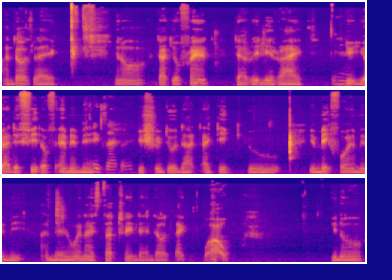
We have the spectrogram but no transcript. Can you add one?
and I was like, you know, that your friend, they're really right. Yeah. You you are the feet of MMA. Exactly. You should do that. I think you you make for MMA. And then when I start training, I was like, wow. You know,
